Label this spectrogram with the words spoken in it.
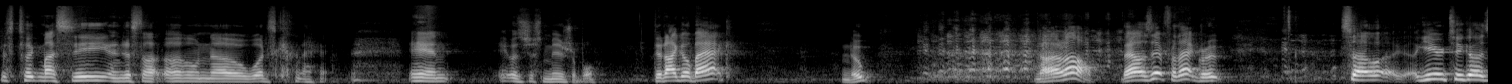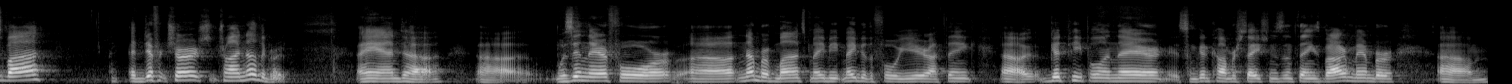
just took my seat and just thought, oh no, what's going to happen? And it was just miserable. Did I go back? Nope. Not at all. That was it for that group. So a year or two goes by, a different church, try another group. And uh, uh, was in there for uh, a number of months, maybe, maybe the full year, I think. Uh, good people in there, some good conversations and things. But I remember um,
